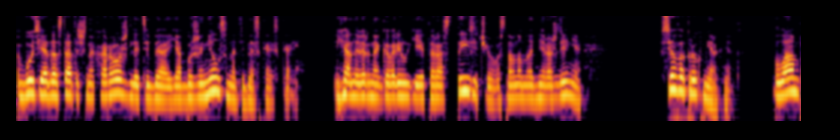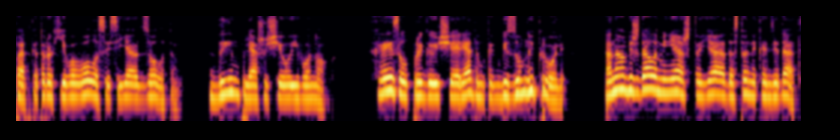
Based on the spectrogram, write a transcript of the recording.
«Будь я достаточно хорош для тебя, я бы женился на тебе, Скай-Скай». Я, наверное, говорил ей это раз тысячу, в основном на дне рождения – все вокруг меркнет. Лампы, от которых его волосы сияют золотом. Дым, пляшущий у его ног. Хейзел, прыгающая рядом, как безумный кролик. Она убеждала меня, что я достойный кандидат,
